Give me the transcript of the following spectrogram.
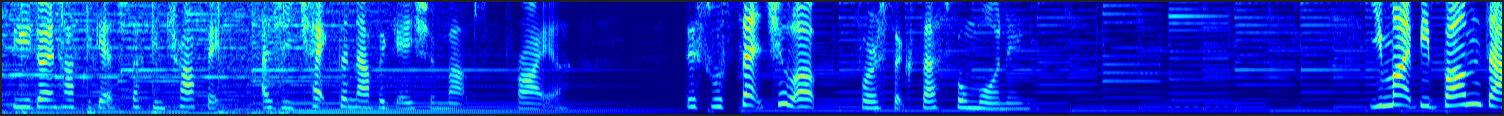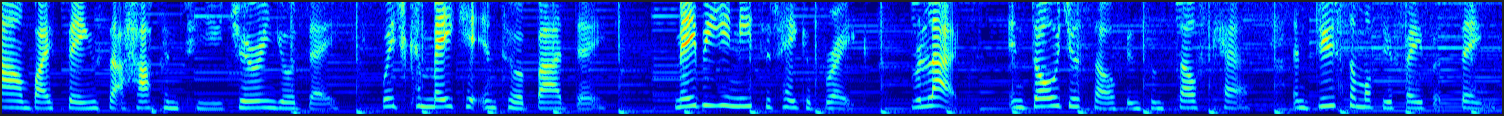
so you don't have to get stuck in traffic as you check the navigation maps prior. This will set you up for a successful morning. You might be bummed down by things that happen to you during your day, which can make it into a bad day. Maybe you need to take a break Relax, indulge yourself in some self care, and do some of your favourite things.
